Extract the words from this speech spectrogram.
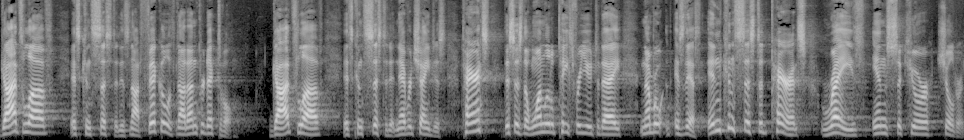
God's love is consistent. It's not fickle, it's not unpredictable. God's love is consistent, it never changes. Parents, this is the one little piece for you today. Number is this inconsistent parents raise insecure children.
